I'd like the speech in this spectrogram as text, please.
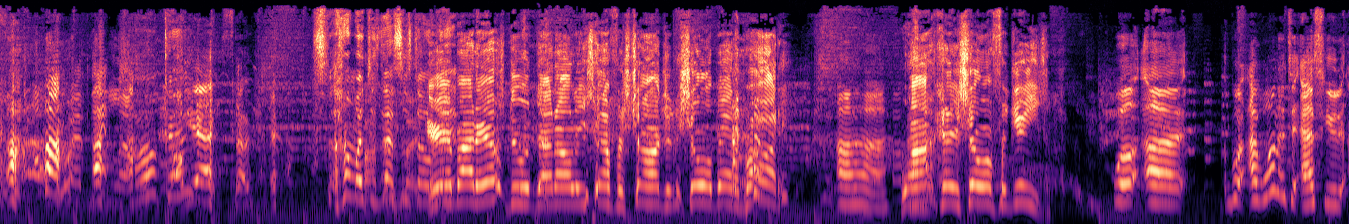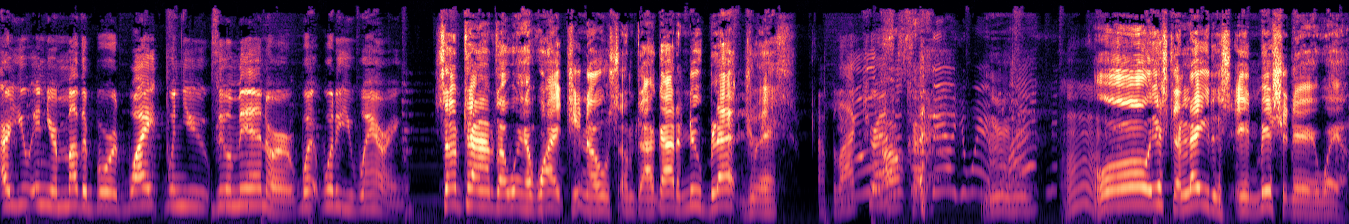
Okay. Yes. Okay. So how much is that, Sister Odell? Everybody else do it. Got all these heifers charging to show up at a party. Uh huh. Why I can't show up for Jesus? Well, uh, well, I wanted to ask you: Are you in your motherboard white when you zoom in, or what? What are you wearing? Sometimes I wear white, you know. Sometimes I got a new black dress. A black dress? Okay. What the hell Mm-hmm. Mm. Oh, it's the latest in missionary wear.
